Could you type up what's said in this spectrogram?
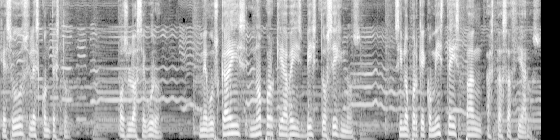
Jesús les contestó, Os lo aseguro, me buscáis no porque habéis visto signos, sino porque comisteis pan hasta saciaros.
